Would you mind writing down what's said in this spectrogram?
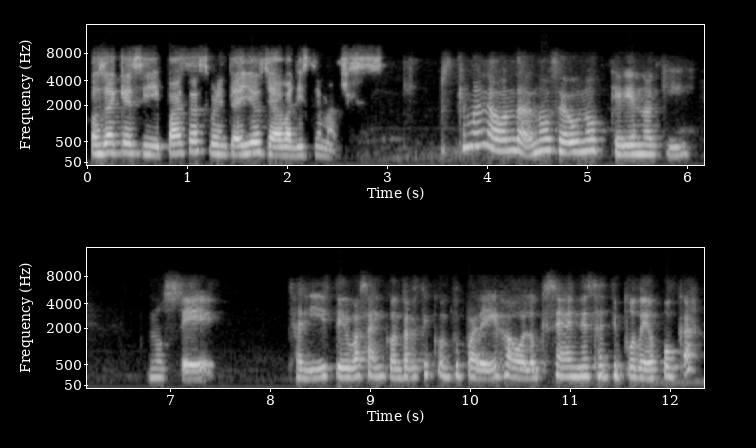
O sea que si pasas frente a ellos ya valiste madres. Pues qué mala onda, ¿no? O sea, uno queriendo aquí, no sé, saliste, vas a encontrarte con tu pareja o lo que sea en ese tipo de época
